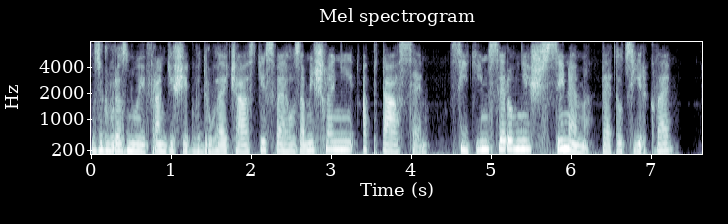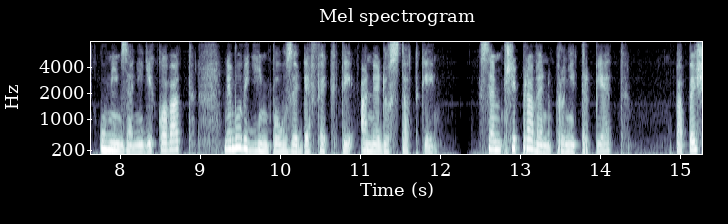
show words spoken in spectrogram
zdůrazňuje František v druhé části svého zamyšlení a ptá se. Cítím se rovněž synem této církve? Umím za ní děkovat, nebo vidím pouze defekty a nedostatky? Jsem připraven pro ní trpět? Papež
